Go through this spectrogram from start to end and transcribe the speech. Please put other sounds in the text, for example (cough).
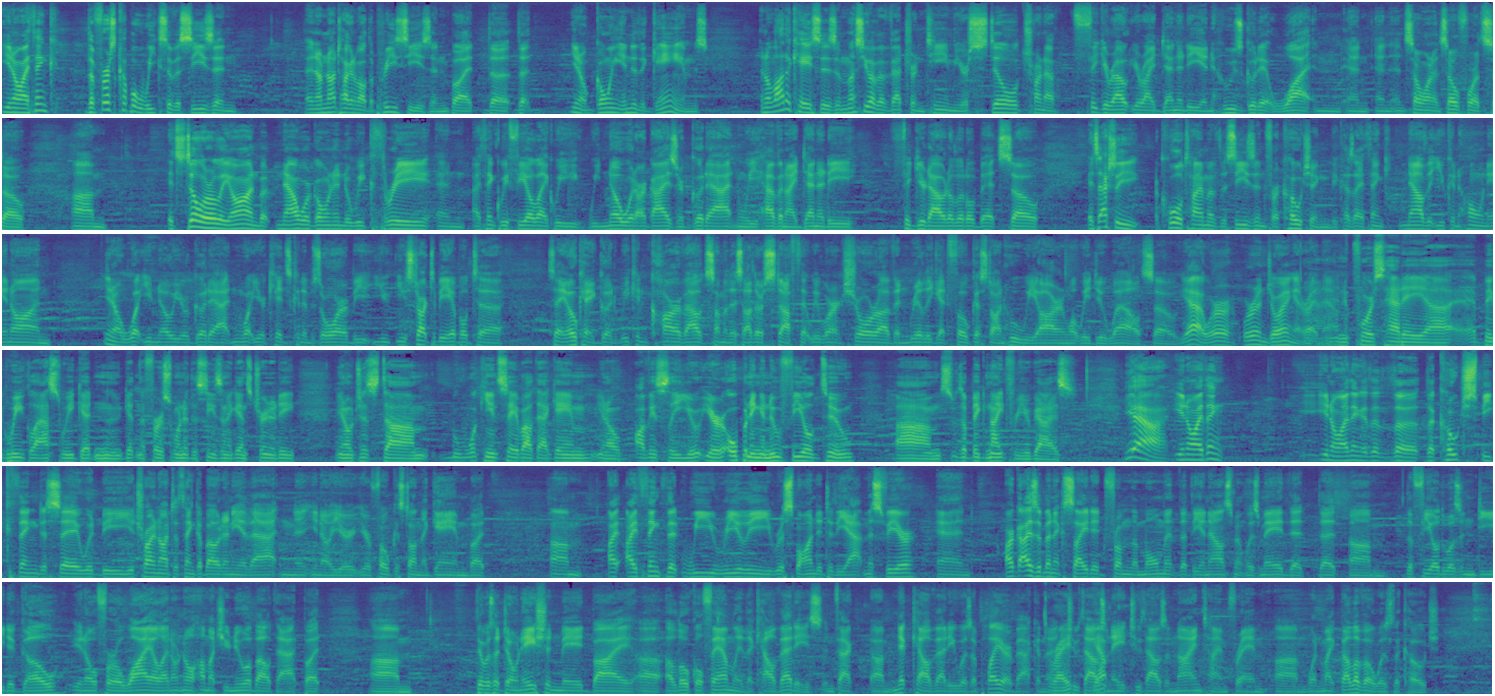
you know, I think the first couple weeks of a season, and I'm not talking about the preseason, but the the you know going into the games. In a lot of cases, unless you have a veteran team, you're still trying to figure out your identity and who's good at what and, and, and, and so on and so forth. So um, it's still early on, but now we're going into week three, and I think we feel like we, we know what our guys are good at and we have an identity figured out a little bit. So it's actually a cool time of the season for coaching because I think now that you can hone in on, you know, what you know you're good at and what your kids can absorb, you, you, start to be able to say, okay, good, we can carve out some of this other stuff that we weren't sure of and really get focused on who we are and what we do well. So yeah, we're we're enjoying it right now. And of course, had a, uh, a big week last week, getting getting the first win of the season against Trinity. You know, just um, what can you say about that game? You know, obviously you're, you're opening a new field too. Um, so it was a big night for you guys. Yeah, you know, I think you know, I think the, the the coach speak thing to say would be you try not to think about any of that, and you know, you're you're focused on the game. But um, I, I think that we really responded to the atmosphere, and our guys have been excited from the moment that the announcement was made that that um, the field was indeed a go. You know, for a while, I don't know how much you knew about that, but. Um, there was a donation made by uh, a local family, the Calvettis. In fact, um, Nick Calvetti was a player back in the Right, 2008 2009 timeframe um, when Mike Beliveau was the coach.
